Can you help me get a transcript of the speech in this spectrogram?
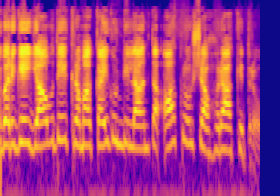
ಇವರಿಗೆ ಯಾವುದೇ ಕ್ರಮ ಕೈಗೊಂಡಿಲ್ಲ ಅಂತ ಆಕ್ರೋಶ ಹೊರಹಾಕಿದ್ರು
